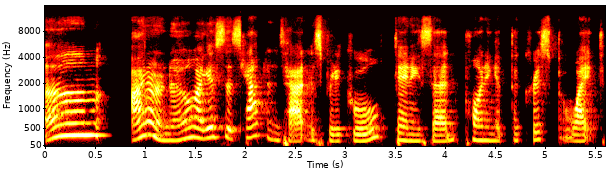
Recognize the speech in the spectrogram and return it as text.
Um, I don't know. I guess this captain's hat is pretty cool, Danny said, pointing at the crisp white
